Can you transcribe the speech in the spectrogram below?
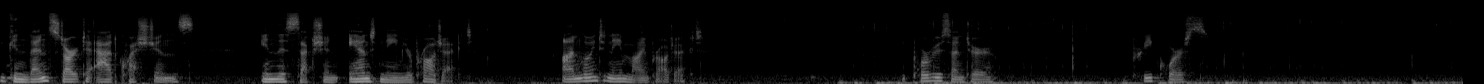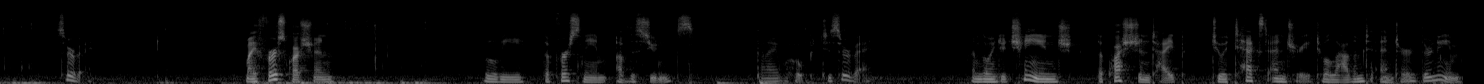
You can then start to add questions in this section and name your project. I'm going to name my project the Poorvu Center Pre-Course Survey. My first question will be the first name of the students that I hope to survey. I'm going to change the question type to a text entry to allow them to enter their name.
